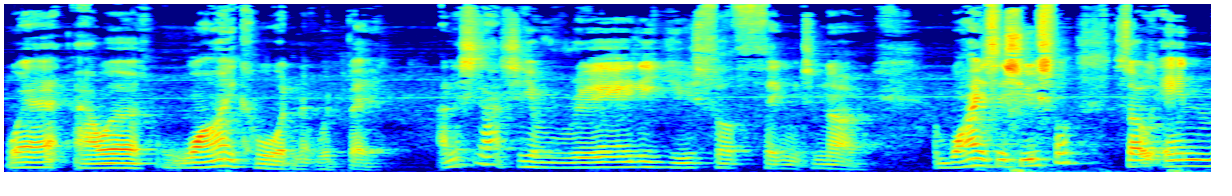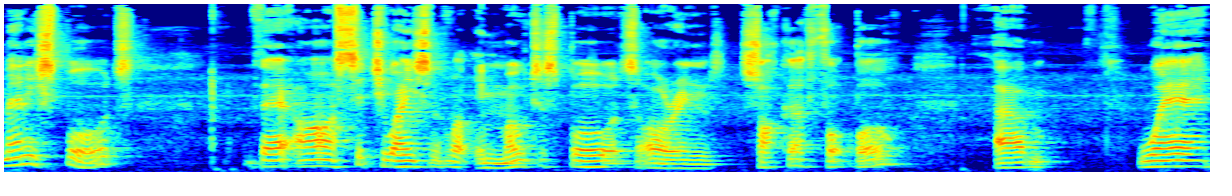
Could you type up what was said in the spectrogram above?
where our y coordinate would be and this is actually a really useful thing to know why is this useful so in many sports there are situations well in motorsports or in soccer football um, where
